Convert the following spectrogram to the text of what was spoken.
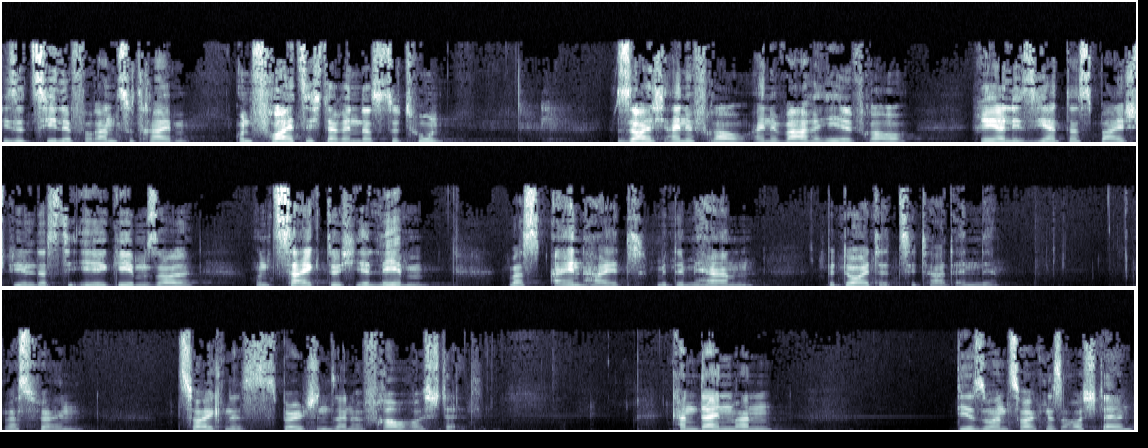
diese Ziele voranzutreiben und freut sich darin, das zu tun. Solch eine Frau, eine wahre Ehefrau, realisiert das Beispiel, das die Ehe geben soll und zeigt durch ihr Leben, was Einheit mit dem Herrn bedeutet. Zitat Ende. Was für ein Zeugnis Spurgeon seiner Frau ausstellt. Kann dein Mann dir so ein Zeugnis ausstellen?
